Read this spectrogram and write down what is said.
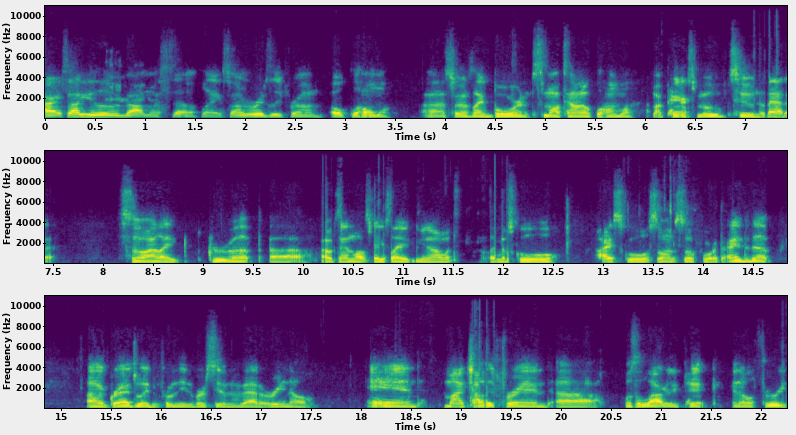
all right, so I'll give you a little bit about myself. Like, so I'm originally from Oklahoma. Uh, so I was like born small town Oklahoma. My parents moved to Nevada, so I like grew up. Uh, I was in Las Vegas. Like you know, I went to like, middle school, high school, so on and so forth. I ended up uh, graduating from the University of Nevada, Reno, and my childhood friend uh, was a lottery pick in 03.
